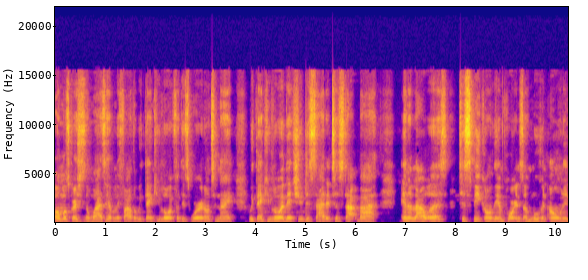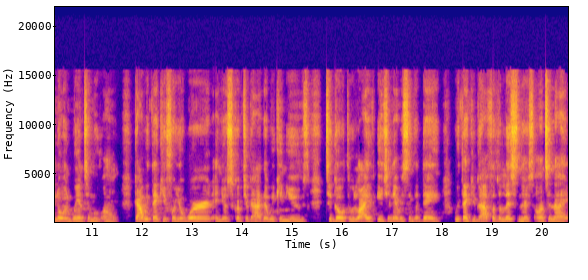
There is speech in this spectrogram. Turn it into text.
Oh, most gracious and wise Heavenly Father, we thank you, Lord, for this word on tonight. We thank you, Lord, that you decided to stop by and allow us to speak on the importance of moving on and knowing when to move on. God, we thank you for your word and your scripture, God, that we can use to go through life each and every single day. We thank you, God, for the listeners on tonight.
